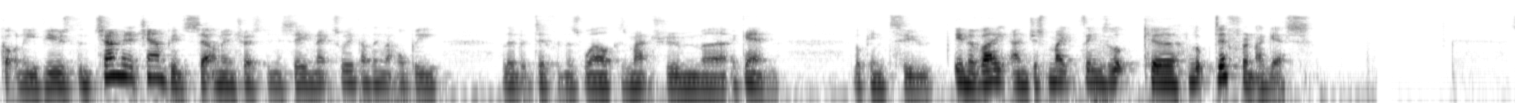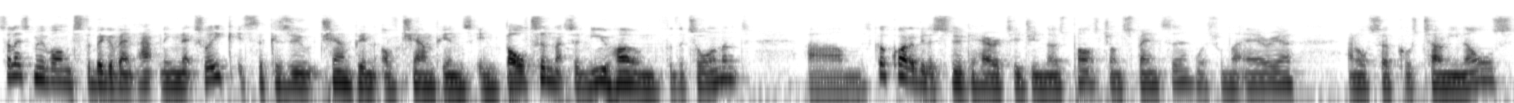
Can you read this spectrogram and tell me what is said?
got any views, the Champion of Champions set I'm interested in seeing next week. I think that will be a little bit different as well because Matchroom uh, again looking to innovate and just make things look uh, look different, I guess. So let's move on to the big event happening next week. It's the Cazoo Champion of Champions in Bolton. That's a new home for the tournament. Um, it's got quite a bit of snooker heritage in those parts. John Spencer was from that area, and also, of course, Tony Knowles.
